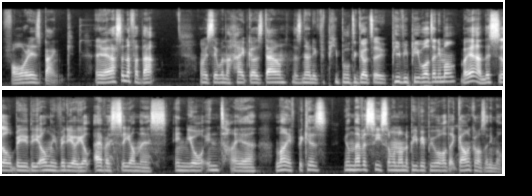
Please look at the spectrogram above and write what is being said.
for his bank. Anyway, that's enough of that. Obviously, when the hype goes down, there's no need for people to go to PvP worlds anymore. But yeah, this will be the only video you'll ever see on this in your entire life because You'll never see someone on a PvP world at Gargoyles anymore.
